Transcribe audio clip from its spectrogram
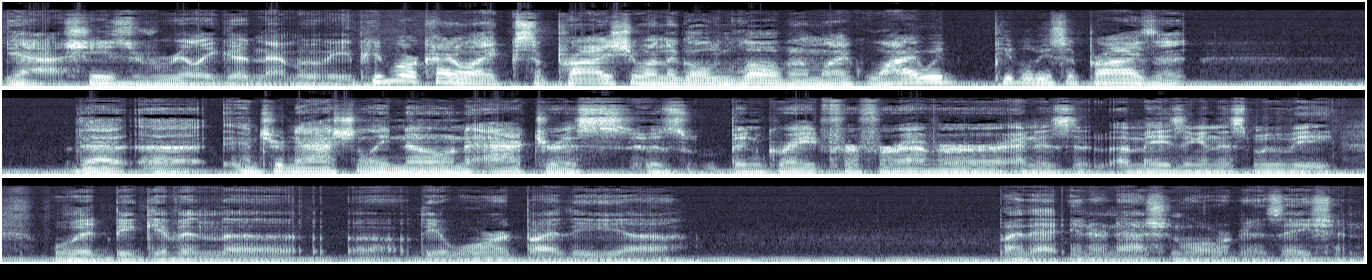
Yeah, she's really good in that movie. People were kind of like surprised she won the Golden Globe, and I'm like, why would people be surprised that that uh, internationally known actress who's been great for forever and is amazing in this movie would be given the uh, the award by the uh, by that international organization.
